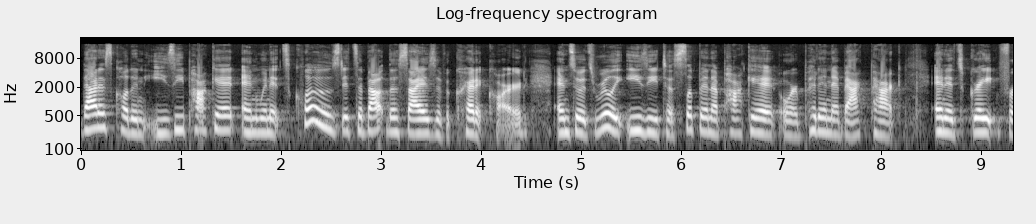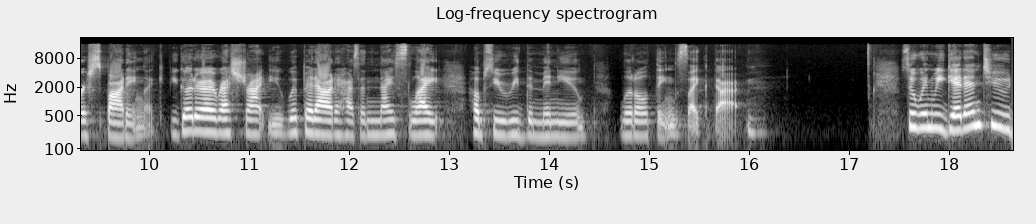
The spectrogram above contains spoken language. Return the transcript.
that is called an Easypocket. And when it's closed, it's about the size of a credit card. And so it's really easy to slip in a pocket or put in a backpack. And it's great for spotting. Like if you go to a restaurant, you whip it out, it has a nice light, helps you read the menu, little things like that. So when we get into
